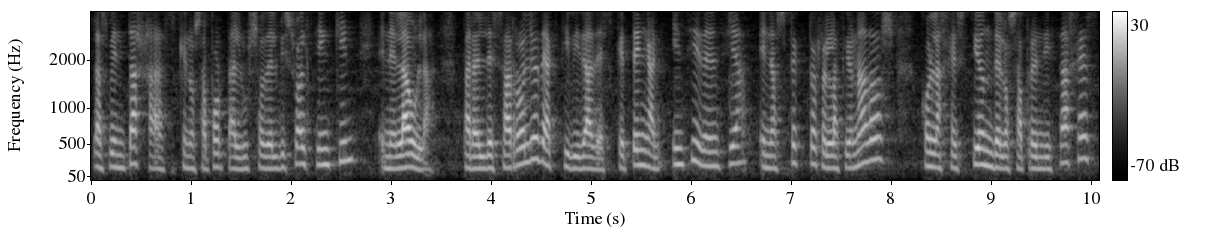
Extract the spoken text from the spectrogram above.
las ventajas que nos aporta el uso del Visual Thinking en el aula para el desarrollo de actividades que tengan incidencia en aspectos relacionados con la gestión de los aprendizajes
